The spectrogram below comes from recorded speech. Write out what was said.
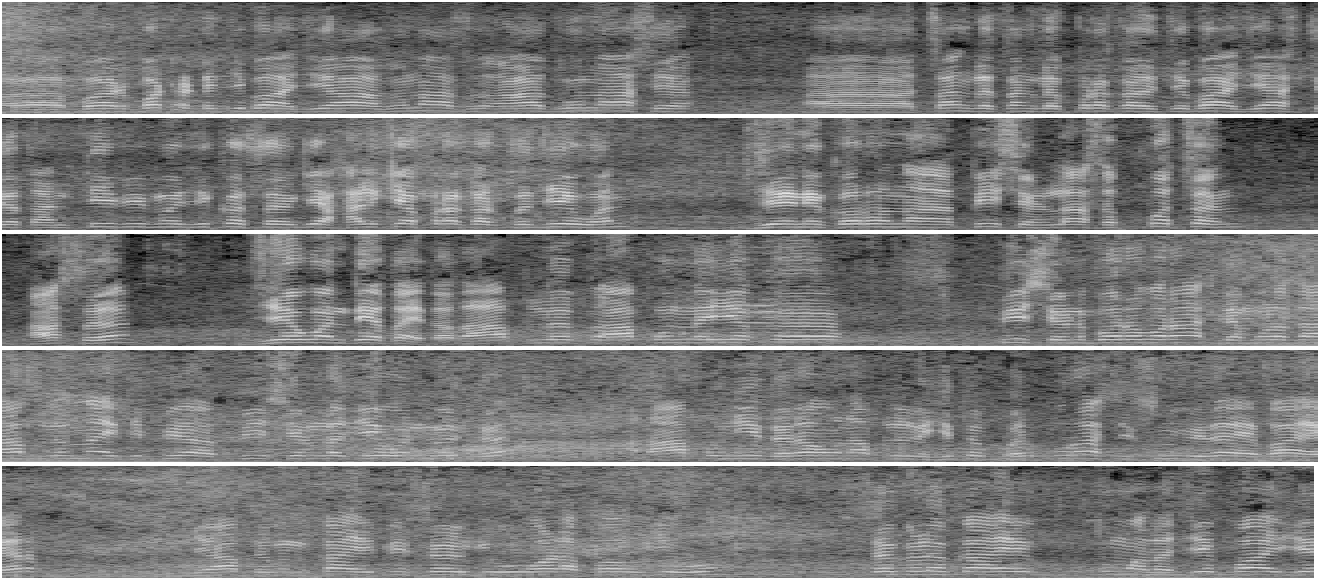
बट बाट बटाट्याची भाजी अजून असं अजून अशा चांगल्या चांगल्या प्रकारची भाजी असतात. आणि ती बी म्हणजे कसं की हलक्या प्रकारचं जेवण जेणेकरून पेशंटला असं पचन असं जेवण देत आहेत आता आपलं आपण एक पेशंट बरोबर असल्यामुळं आता आपलं नाही ते पे पेशंटला जेवण मिळतं. आणि आपण इथं राहून आपल्याला इथं भरपूर अशी सुविधा आहे बाहेर की आपण काही मिसळ घेऊ वडापाव घेऊ सगळं काय तुम्हाला जे पाहिजे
